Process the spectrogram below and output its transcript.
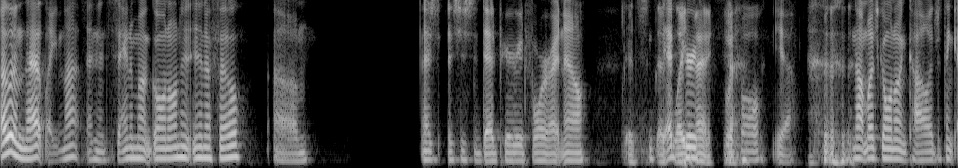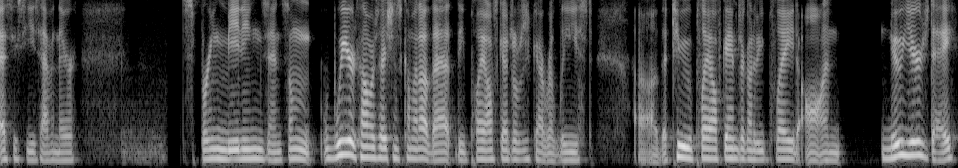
other than that, like not an insane amount going on in NFL. Um, it's, it's just a dead period for it right now. It's, dead late period May. for football. Yeah. not much going on in college. I think SEC is having their spring meetings and some weird conversations coming out of that. The playoff schedule just got released. Uh, the two playoff games are going to be played on New Year's Day,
